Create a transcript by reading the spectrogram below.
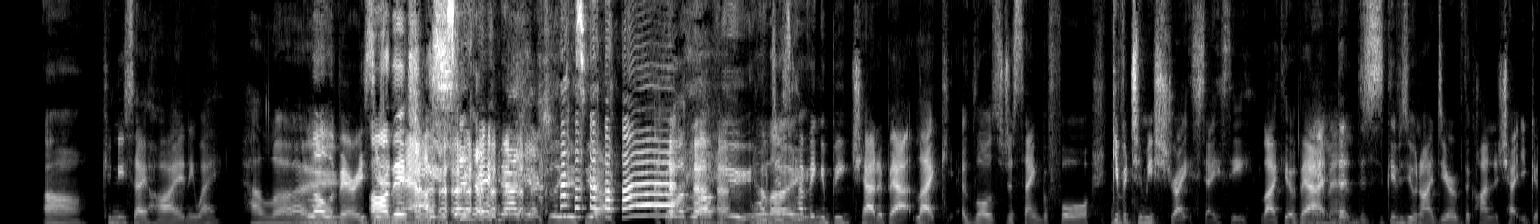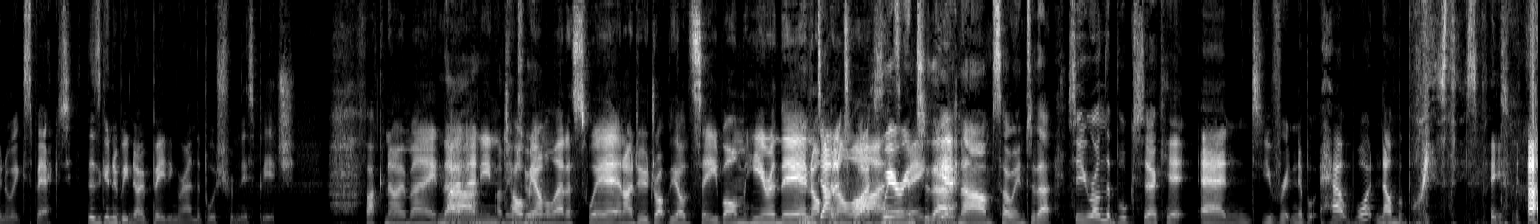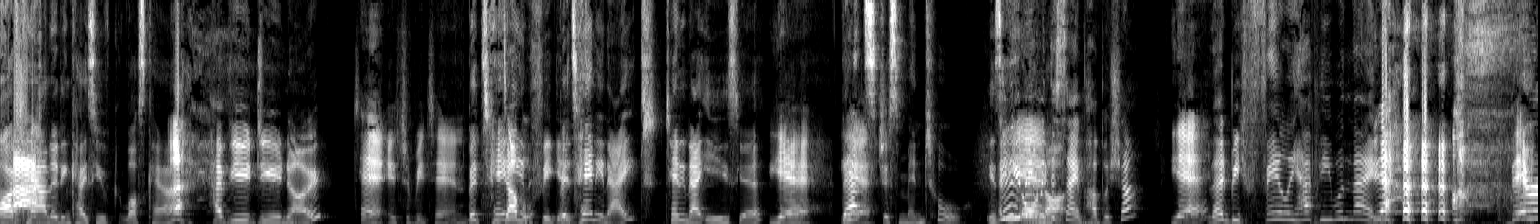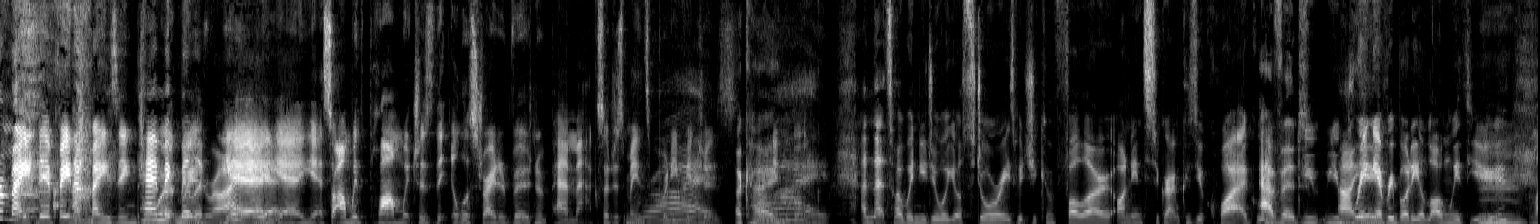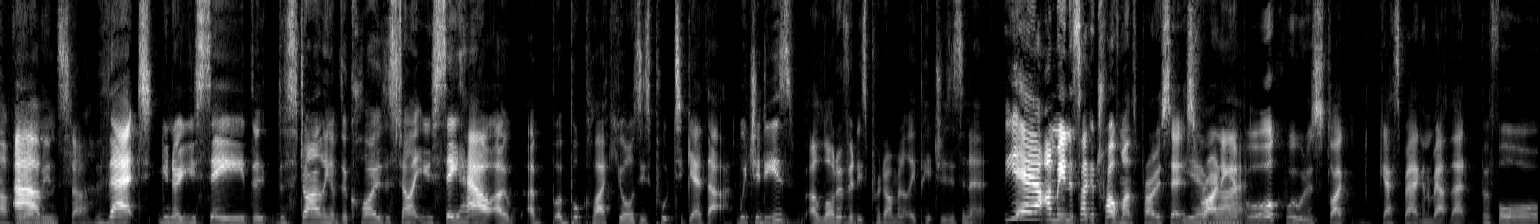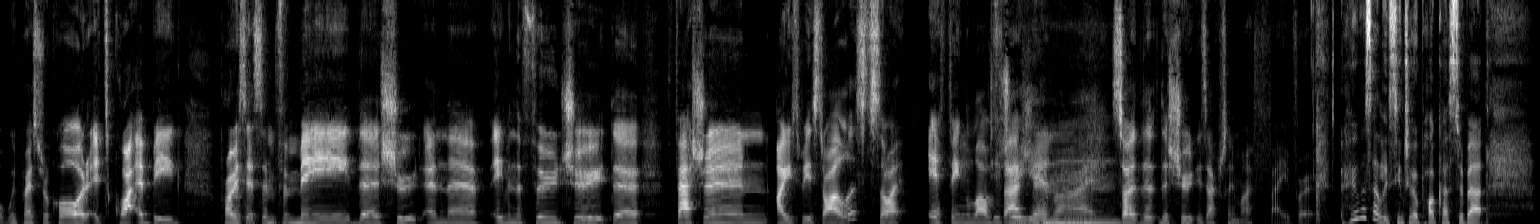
Oh. Can you say hi anyway? Hello. Lola Berry's Oh, here there now. she is. Okay, well, now she actually is here. God love you. We Hello. We're just having a big chat about, like Loz just saying before, give it to me straight, Stacey. Like about Yeah, that. This gives you an idea of the kind of chat you're going to expect. There's going to be no beating around the bush from this bitch. Fuck no, mate. Nah, I- and you I'm told me it. I'm allowed to swear, and I do drop the odd C bomb here and there. You've not done it gonna twice. We're into been- that. yeah. Nah, I'm so into that. So you're on the book circuit and you've written a book. How? What number book is this been? I've counted in case you've lost count. Have you? Do you know? ten. It should be ten. But 10 Double in, figures. But 10 in 8. 10 in 8 years, yeah? yeah, That's yeah. just mental. Is Are it you or the same publisher? yeah. They'd be fairly happy, wouldn't they? They're amazing. They've been amazing. To Pan work Macmillan, with. right? Yeah, Yeah. yeah, yeah, So I'm with Plum, which is the illustrated version of Pan Mac. So it just means pretty pictures. Okay. Right. And that's why when you do all your stories, which you can follow on Instagram, because you're quite a good Avid, you, you bring you? everybody along with you. Mm. Love the um, old Insta. That you know, you see the the styling of the clothes, the styling. You see how a, a, a book like yours is put together, which it is. A lot of it is predominantly pictures, isn't it? Yeah, I mean, it's like a 12 month process Yeah, writing right. a book. We were just like gas bagging about that before we press record. It's quite a big process. And for me, the shoot and the even the food shoot, the fashion, I used to be a stylist, so I effing love Did fashion. you? Yeah, right. So the, the shoot is actually my favorite. Who was I listening to a podcast about?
